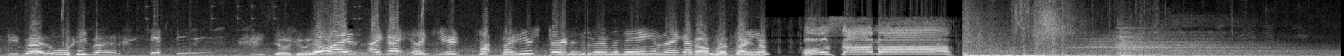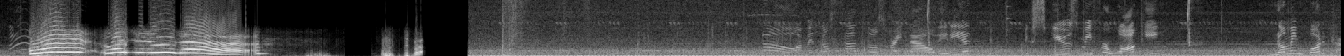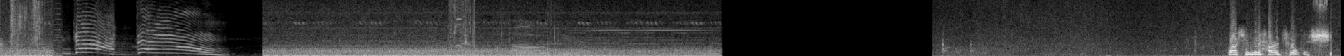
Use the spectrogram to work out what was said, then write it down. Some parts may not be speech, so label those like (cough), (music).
he mad. Oh, he mad. (laughs) Yo, do it. No, I I got like your top part of your skirt and everything, and then I got No, some but tighten pants. Osama! What? Why'd you do that? No, I'm in Los Santos right now, idiot. Excuse me for walking. No me importa. God damn! Oh dear. Watch, I'm gonna hard fill this shit.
